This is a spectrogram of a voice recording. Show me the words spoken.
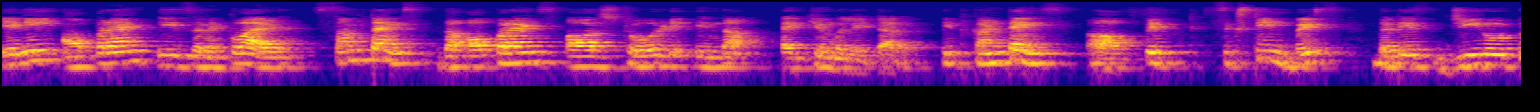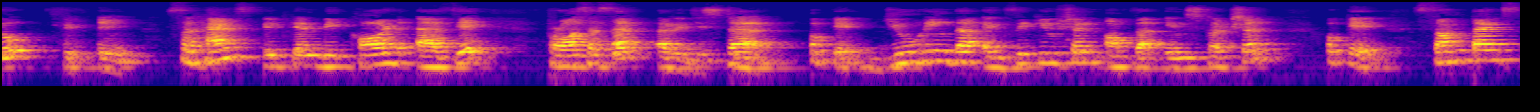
any operand is required, sometimes the operands are stored in the accumulator. It contains uh, 16 bits that is 0 to 15. So hence it can be called as a processor register. Okay, during the execution of the instruction, Okay, sometimes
